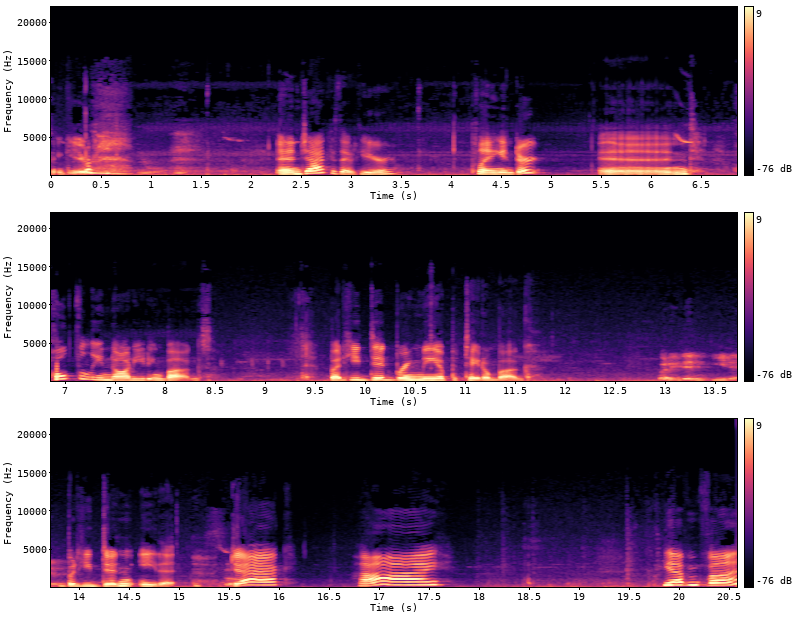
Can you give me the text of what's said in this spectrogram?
Thank you. And Jack is out here playing in dirt and hopefully not eating bugs. But he did bring me a potato bug, But he didn't eat it. but he didn't eat it. So- Jack, hi. You having fun?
